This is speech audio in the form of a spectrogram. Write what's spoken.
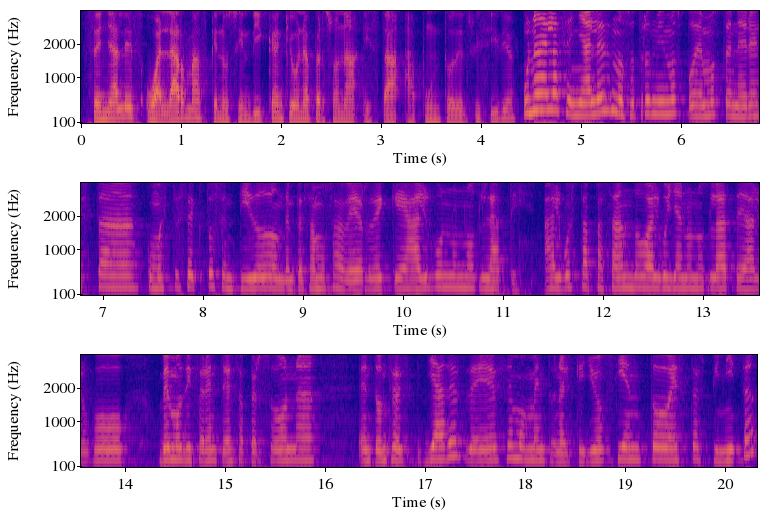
señales o alarmas que nos indican que una persona está a punto del suicidio. Una de las señales, nosotros mismos podemos tener esta, como este sexto sentido donde empezamos a ver de que algo no nos late, algo está pasando, algo ya no nos late, algo vemos diferente a esa persona. Entonces, ya desde ese momento en el que yo siento esta espinita,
